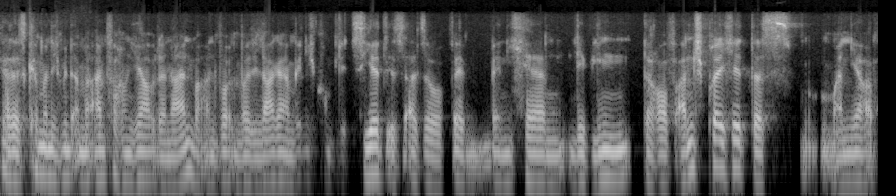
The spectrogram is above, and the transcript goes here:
Ja, das kann man nicht mit einem einfachen Ja oder Nein beantworten, weil die Lage ein wenig kompliziert ist. Also wenn, wenn ich Herrn Levin darauf anspreche, dass man ja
